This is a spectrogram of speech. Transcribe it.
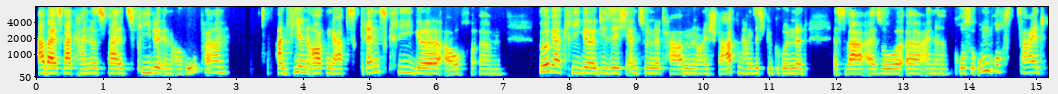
Aber es war keinesfalls Friede in Europa. An vielen Orten gab es Grenzkriege, auch ähm, Bürgerkriege, die sich entzündet haben. Neue Staaten haben sich gegründet. Es war also äh, eine große Umbruchszeit.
